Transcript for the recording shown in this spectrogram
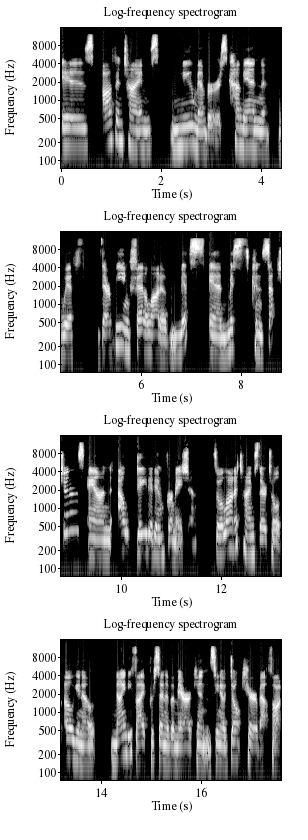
is oftentimes new members come in with they're being fed a lot of myths and misconceptions and outdated information. So a lot of times they're told, oh, you know, 95% of Americans, you know, don't care about thought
